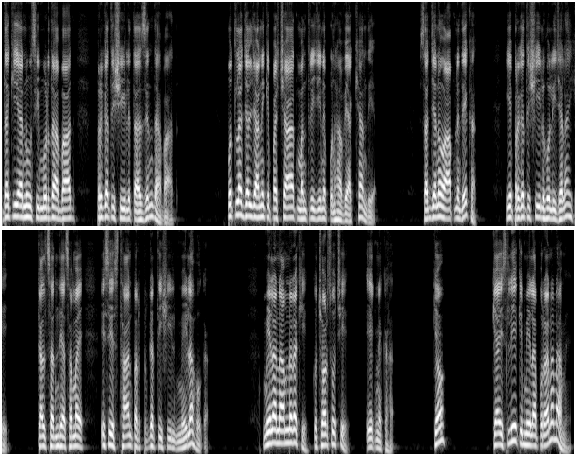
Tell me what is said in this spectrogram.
दकियानूसी मुर्दाबाद, प्रगतिशीलता जिंदाबाद। पुतला जल जाने के पश्चात मंत्री जी ने पुनः व्याख्यान दिया। सज्जनों, आपने देखा, ये प्रगतिशील होली जलाई गई। कल संध्या समय इसी स्थान पर प्रगतिशील मेला होगा। मेला नाम न रखिए, कुछ और सोचिए, एक ने कहा। क्यों? क्या इसलिए कि मेला पुराना नाम है?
